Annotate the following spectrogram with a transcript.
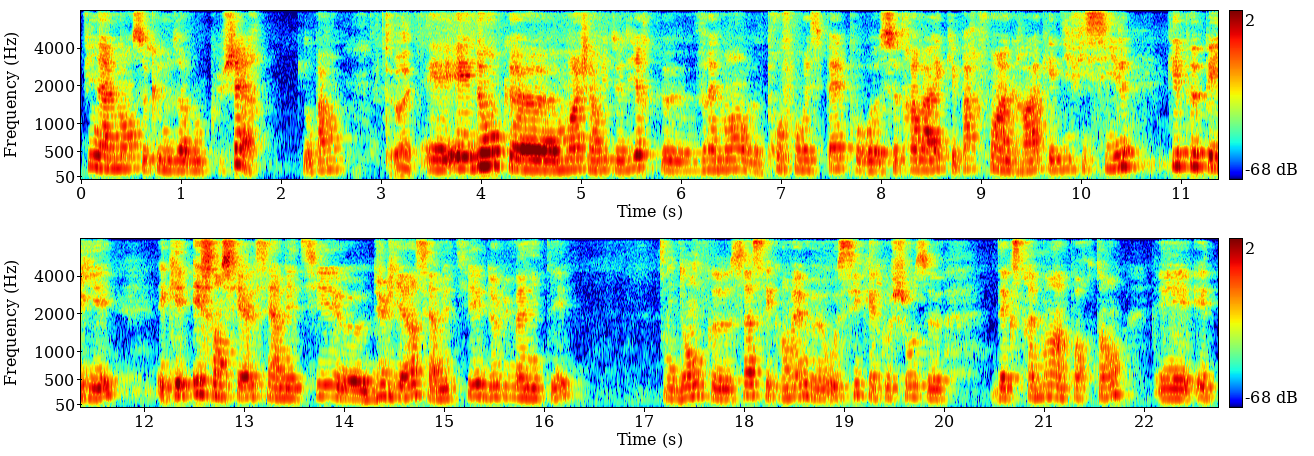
finalement ce que nous avons de plus cher, nos parents. Et, donc, euh, moi, j'ai envie de dire que vraiment, euh, profond respect pour euh, ce travail qui est parfois ingrat, qui est difficile, qui est peu payé et qui est essentiel. C'est un métier du lien, c'est un métier de l'humanité. Et donc, ça, c'est quand même aussi quelque chose d'extrêmement important. Et,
